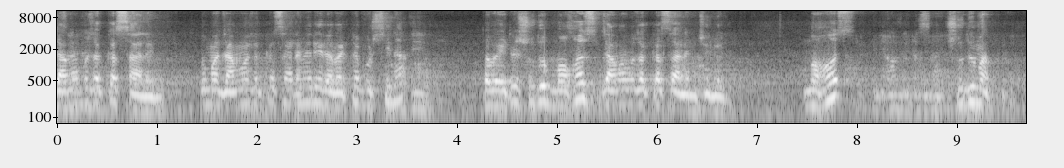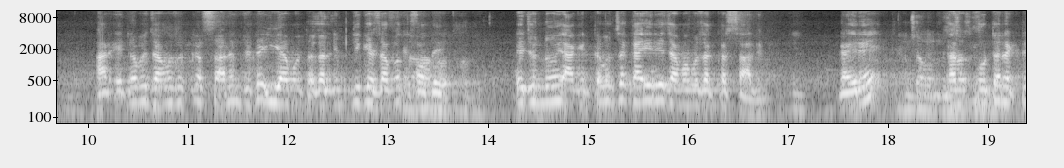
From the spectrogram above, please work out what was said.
জামা সালিম। তোমার জামা সালিমের একটা পড়ছি না? তবে এটা শুধু মহজ জামা সালিম ছিল। মহজ শুধুমাত্র। আর এটা হবে জামা সালিম যেটা ইজাফত হবে। এজন্য ওই আগেরটা বলছে গাইরে জামা মুজাক্কার সালিম। গাইরে কারণ ওটার একটা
